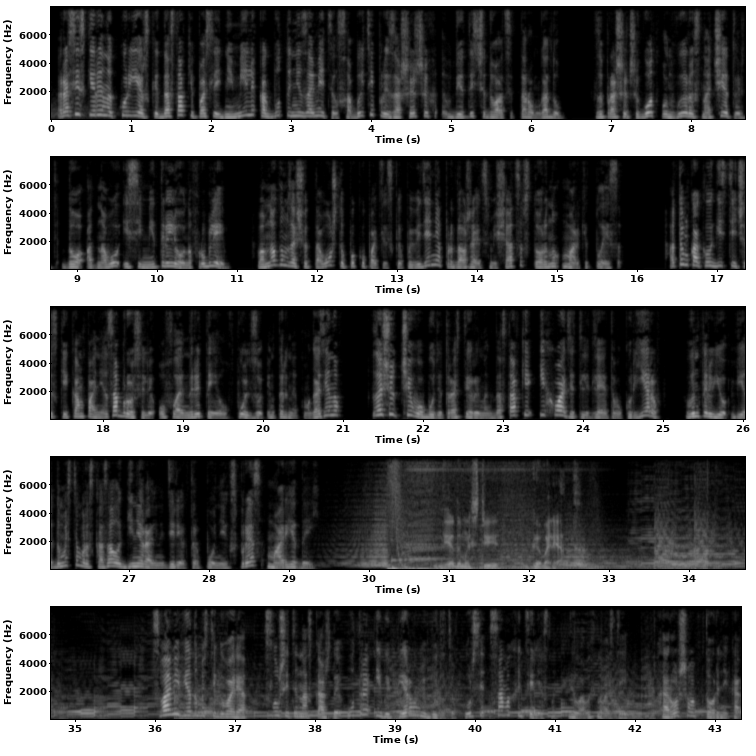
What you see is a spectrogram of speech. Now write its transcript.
Российский рынок курьерской доставки последней мили как будто не заметил событий, произошедших в 2022 году. За прошедший год он вырос на четверть до 1,7 триллионов рублей. Во многом за счет того, что покупательское поведение продолжает смещаться в сторону маркетплейсов. О том, как логистические компании забросили офлайн ритейл в пользу интернет-магазинов, за счет чего будет расти рынок доставки и хватит ли для этого курьеров, в интервью «Ведомостям» рассказала генеральный директор Пони Экспресс Мария Дей. «Ведомости говорят». С вами «Ведомости говорят». Слушайте нас каждое утро, и вы первыми будете в курсе самых интересных деловых новостей. Хорошего вторника!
